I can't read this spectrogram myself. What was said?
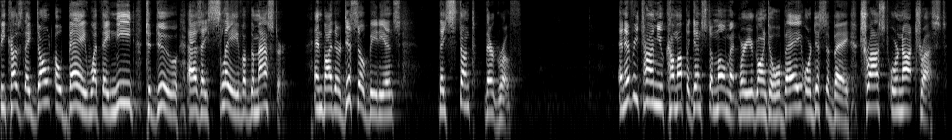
because they don't obey what they need to do as a slave of the master. And by their disobedience, they stunt their growth. And every time you come up against a moment where you're going to obey or disobey, trust or not trust,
